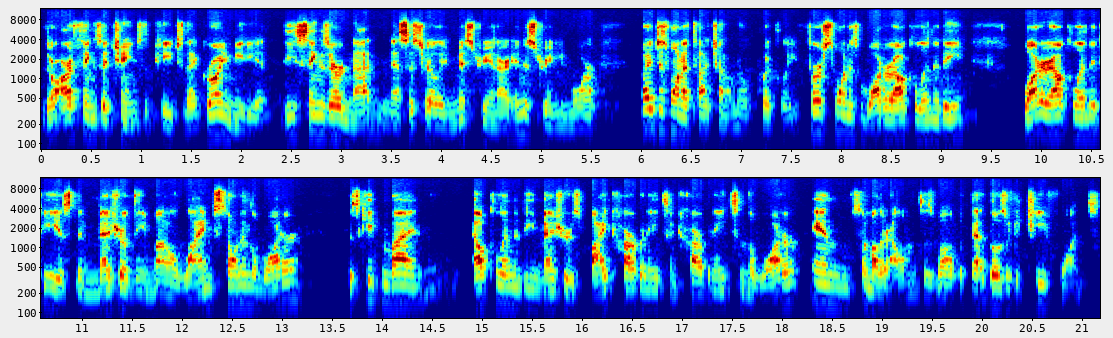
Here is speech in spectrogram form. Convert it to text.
there are things that change the pH of that growing media. These things are not necessarily a mystery in our industry anymore, but I just want to touch on them real quickly. First one is water alkalinity. Water alkalinity is the measure of the amount of limestone in the water. Because keep in mind, alkalinity measures bicarbonates and carbonates in the water and some other elements as well, but that, those are the chief ones.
